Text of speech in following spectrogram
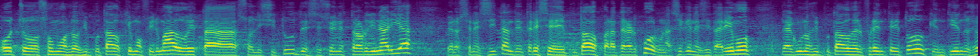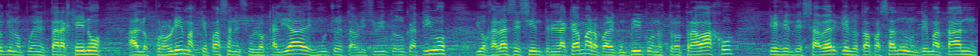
ocho somos los diputados que hemos firmado esta solicitud de sesión extraordinaria, pero se necesitan de 13 diputados para tener quórum, así que necesitaremos de algunos diputados del Frente de Todos, que entiendo yo que no pueden estar ajenos a los problemas que pasan en sus localidades muchos establecimientos educativos y ojalá se sienten en la Cámara para cumplir con nuestro trabajo, que es el de saber qué es lo que está pasando en un tema tan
